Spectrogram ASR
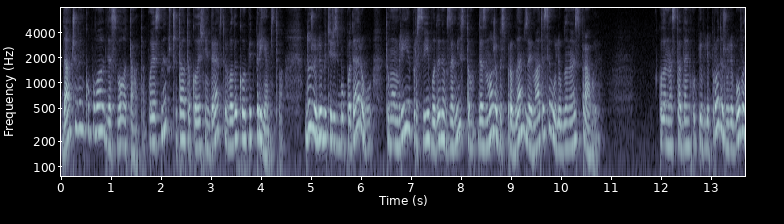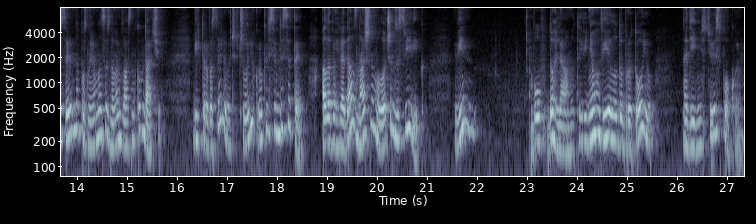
Дачу він купував для свого тата, пояснив, що тато колишній директор великого підприємства. Дуже любить різьбу по дереву, тому мріє про свій будинок за містом, де зможе без проблем займатися улюбленою справою. Коли настав день купівлі-продажу, Любов Васильівна познайомилася з новим власником дачі. Віктор Васильович чоловік років 70, але виглядав значно молодшим за свій вік. Він був доглянутий, від нього віяло добротою, надійністю і спокоєм.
